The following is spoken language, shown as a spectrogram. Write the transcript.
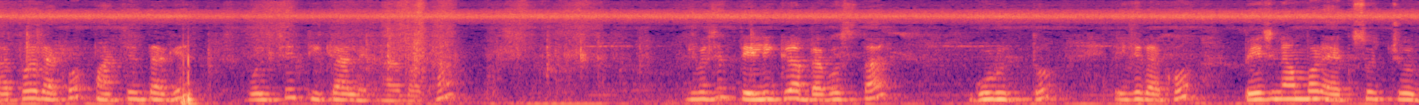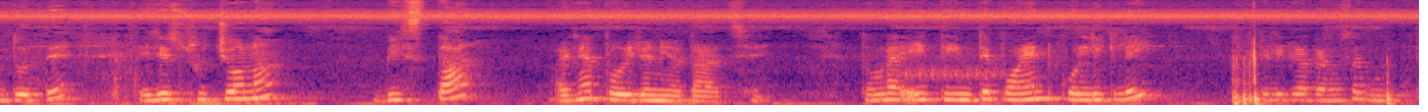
তারপর দেখো পাঁচের দাগে বলছে টিকা লেখার কথা। কি বলছে? টেলিগ্রাফ ব্যবস্থার গুরুত্ব। এই যে দেখো, পেজ নাম্বার একশো চোদ্দোতে এই যে সূচনা, বিস্তার আর এখানে প্রয়োজনীয়তা আছে। তোমরা এই তিনটে পয়েন্ট লিখলেই টেলিগ্রাফ ব্যবস্থার গুরুত্ব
